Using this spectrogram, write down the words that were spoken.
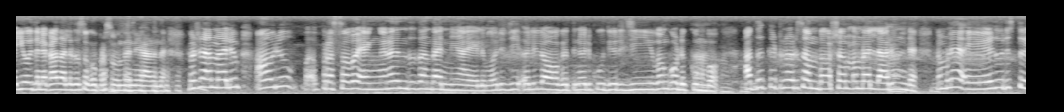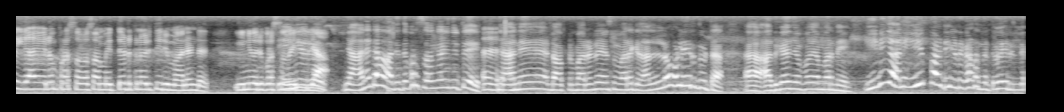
അയ്യോ ഇതിനേക്കാൾ നല്ലത് സുഖപ്രസവം തന്നെയാണെന്ന്. പക്ഷെ എന്നാലും ആ ഒരു പ്രസവ് പ്രസവം എങ്ങനെ എന്ത് തന്നെയായാലും ഒരു ജീ ഒരു ലോകത്തിന് ഒരു പുതിയൊരു ജീവൻ കൊടുക്കുമ്പോൾ അത് കിട്ടുന്ന ഒരു സന്തോഷം നമ്മളെല്ലാവരും ഉണ്ട്. നമ്മൾ ഏതൊരു സ്ത്രീ ആയാലും പ്രസവ സമയത്ത് എടുക്കുന്ന ഒരു തീരുമാനമുണ്ട് ഇനി ഒരു പ്രസവം ഇല്ല. ഞാൻ എന്റെ ആദ്യത്തെ പ്രസവം കഴിഞ്ഞിട്ട് ഞാൻ ഡോക്ടർമാരോട് നേഴ്സുമാരൊക്കെ നല്ല ഓളിയായിരുന്നു കേട്ടാ അത് കഴിഞ്ഞപ്പോ ഞാൻ പറഞ്ഞേ ഇനി ഞാൻ ഈ പടികട് കടന്നിട്ട് വരില്ല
